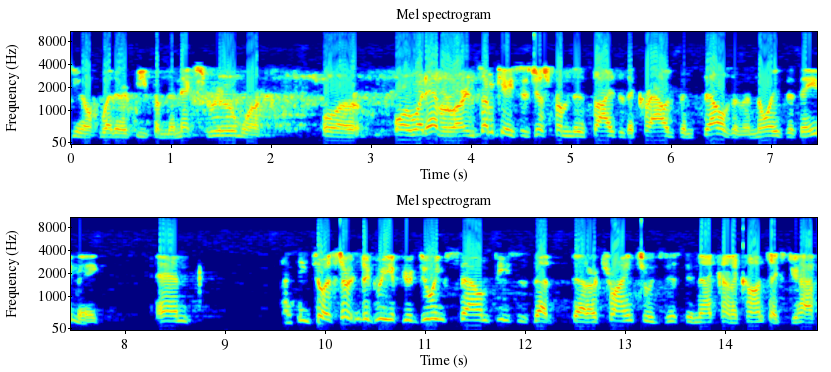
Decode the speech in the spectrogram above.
you know, whether it be from the next room or or or whatever, or in some cases just from the size of the crowds themselves and the noise that they make. And I think to a certain degree, if you're doing sound pieces that that are trying to exist in that kind of context, you have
